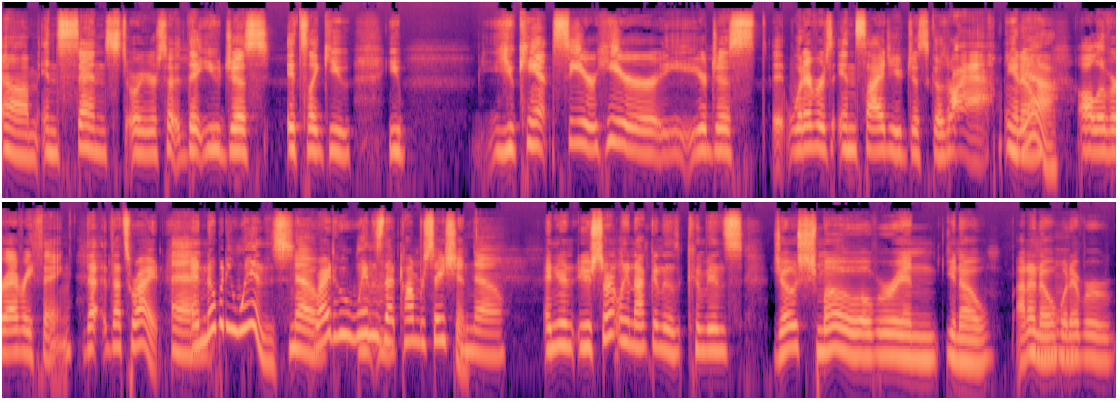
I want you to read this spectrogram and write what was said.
um, incensed, or you're so that you just it's like you you you can't see or hear. You're just whatever's inside you just goes ah, you know, Yeah. all over everything. That, that's right. And, And- nobody wins. No. Right? Who wins that conversation? No, And you're you're certainly not going to convince Joe Schmo over in you know I don't Mm-hmm. know whatever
